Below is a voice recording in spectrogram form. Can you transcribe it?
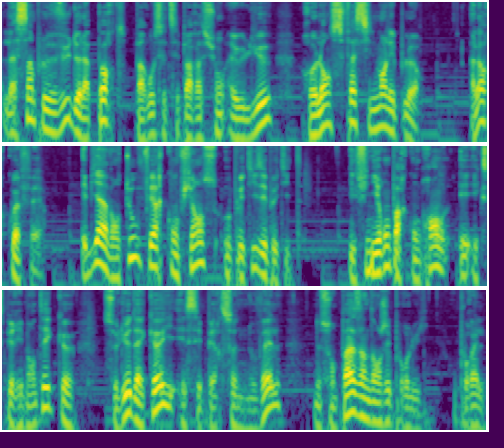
la simple vue de la porte par où cette séparation a eu lieu relance facilement les pleurs. Alors quoi faire? Eh bien avant tout, faire confiance aux petits et petites. Ils finiront par comprendre et expérimenter que ce lieu d'accueil et ces personnes nouvelles ne sont pas un danger pour lui ou pour elle.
